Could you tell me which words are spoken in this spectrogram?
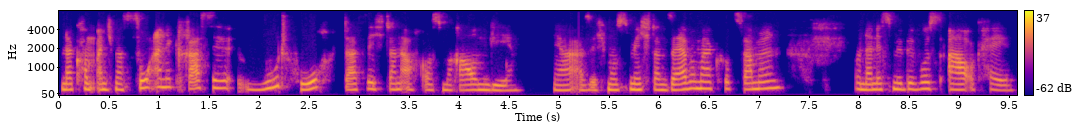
Und da kommt manchmal so eine krasse Wut hoch, dass ich dann auch aus dem Raum gehe. Ja, also ich muss mich dann selber mal kurz sammeln und dann ist mir bewusst, ah, okay,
